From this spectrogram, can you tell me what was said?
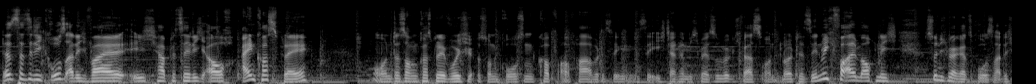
Das ist tatsächlich großartig, weil ich habe tatsächlich auch ein Cosplay. Und das ist auch ein Cosplay, wo ich so einen großen Kopf auf habe. Deswegen sehe ich darin nicht mehr so wirklich was. Und Leute sehen mich vor allem auch nicht. Das finde ich mehr ganz großartig.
